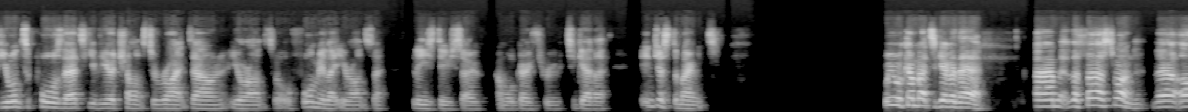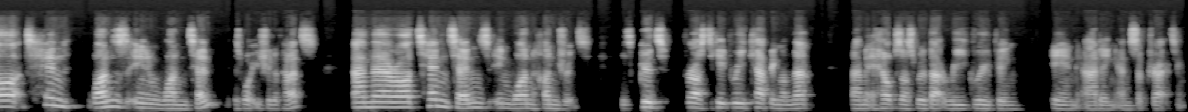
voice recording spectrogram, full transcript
If you want to pause there to give you a chance to write down your answer or formulate your answer, please do so and we'll go through together in just a moment. We will come back together there. Um, the first one, there are 10 ones in 110, is what you should have had. And there are 10 tens in 100. It's good for us to keep recapping on that. Um, it helps us with that regrouping in adding and subtracting.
